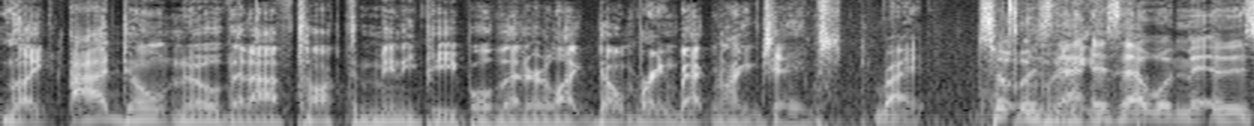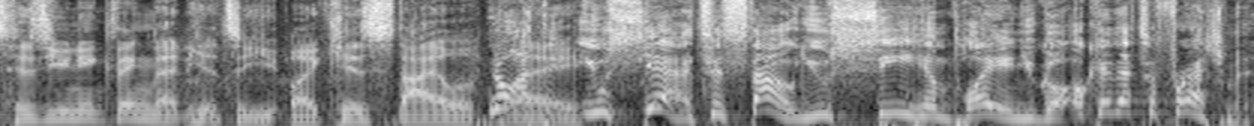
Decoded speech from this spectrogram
Like I don't know that I've talked to many people that are like, don't bring back Mike James. Right. So is that mean- that what ma- is his unique thing that it's a like his style of No, play? I think you. Yeah, it's his style. You see him play, and you go, okay, that's a freshman.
